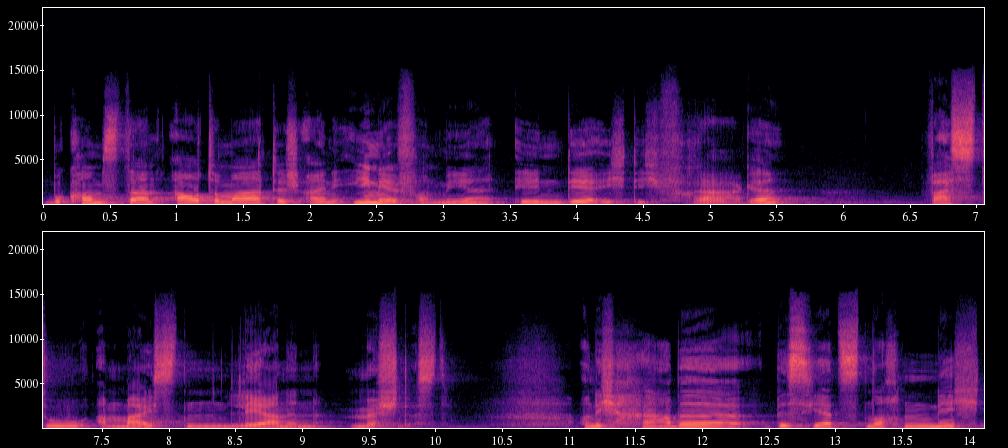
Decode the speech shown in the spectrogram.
Du bekommst dann automatisch eine E-Mail von mir, in der ich dich frage, was du am meisten lernen möchtest. Und ich habe bis jetzt noch nicht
